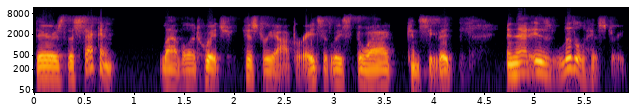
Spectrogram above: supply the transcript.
there's the second level at which history operates, at least the way I conceive it, and that is little history.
